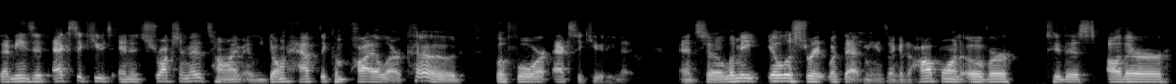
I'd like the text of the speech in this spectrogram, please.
that means it executes an instruction at a time and we don't have to compile our code before executing it. And so let me illustrate what that means. I'm going to hop on over to this other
